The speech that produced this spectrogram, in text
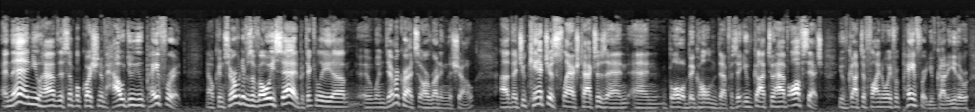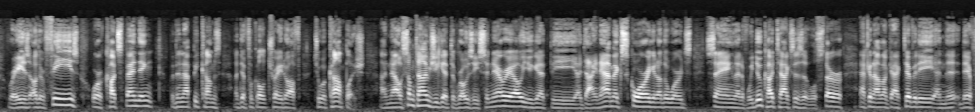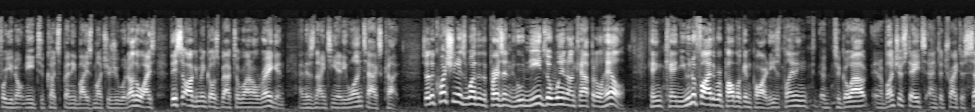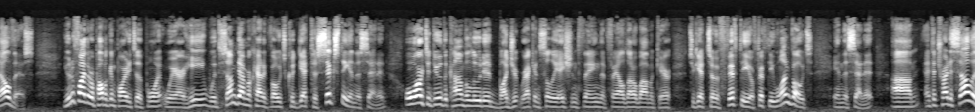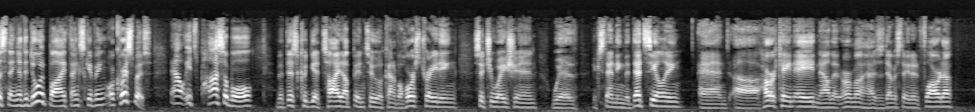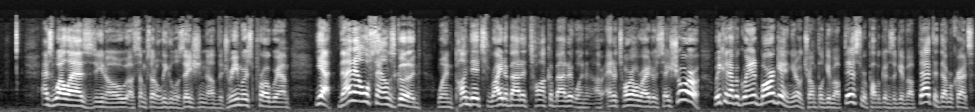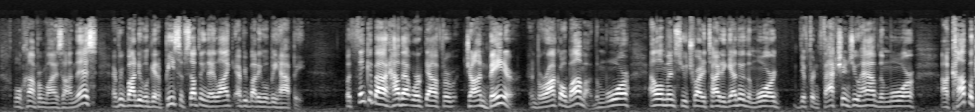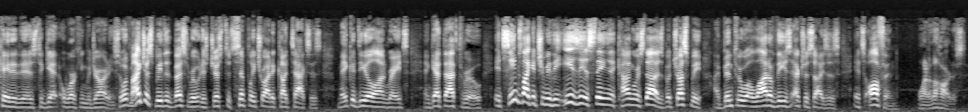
And then you have the simple question of how do you pay for it? Now, conservatives have always said, particularly uh, when Democrats are running the show, uh, that you can't just slash taxes and, and blow a big hole in the deficit. You've got to have offsets. You've got to find a way for pay for it. You've got to either raise other fees or cut spending, but then that becomes a difficult trade off to accomplish. Uh, now, sometimes you get the rosy scenario, you get the uh, dynamic scoring, in other words, saying that if we do cut taxes, it will stir economic activity, and th- therefore you don't need to cut spending by as much as you would otherwise. This argument goes back to Ronald Reagan and his 1981 tax cut. So the question is whether the president, who needs a win on Capitol Hill, can, can unify the Republican Party. He's planning to go out in a bunch of states and to try to sell this. Unify the Republican Party to the point where he, with some Democratic votes, could get to 60 in the Senate, or to do the convoluted budget reconciliation thing that failed on Obamacare to get to 50 or 51 votes in the Senate, um, and to try to sell this thing and to do it by Thanksgiving or Christmas. Now, it's possible that this could get tied up into a kind of a horse trading situation with extending the debt ceiling and uh, hurricane aid now that Irma has devastated Florida, as well as you know uh, some sort of legalization of the Dreamers program. Yeah, that all sounds good when pundits write about it, talk about it, when our editorial writers say, sure, we could have a grand bargain. You know, Trump will give up this, the Republicans will give up that, the Democrats will compromise on this, everybody will get a piece of something they like, everybody will be happy. But think about how that worked out for John Boehner and Barack Obama. The more elements you try to tie together, the more different factions you have, the more uh, complicated it is to get a working majority. So it might just be that the best route is just to simply try to cut taxes, make a deal on rates, and get that through. It seems like it should be the easiest thing that Congress does, but trust me, I've been through a lot of these exercises. It's often one of the hardest.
